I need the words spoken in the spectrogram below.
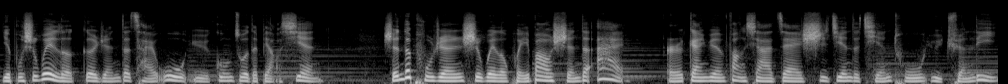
也不是为了个人的财物与工作的表现。神的仆人是为了回报神的爱，而甘愿放下在世间的前途与权利，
